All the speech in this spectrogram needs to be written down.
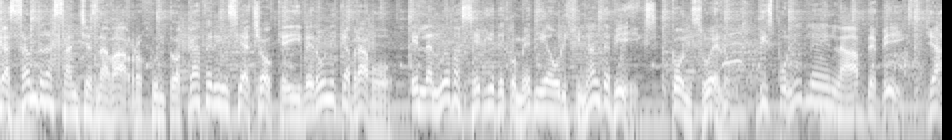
Cassandra Sánchez Navarro junto a Catherine Siachoque y Verónica Bravo en la nueva serie de comedia original de VIX, Consuelo, disponible en la app de VIX ya.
